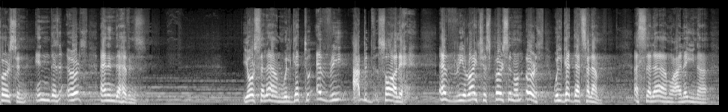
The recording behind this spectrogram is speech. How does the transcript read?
person in the earth and in the heavens. Your salam will get to every abd salih, every righteous person on earth will get that salam. Assalamu alayna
